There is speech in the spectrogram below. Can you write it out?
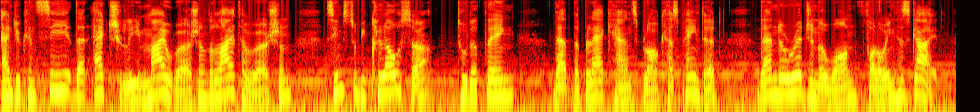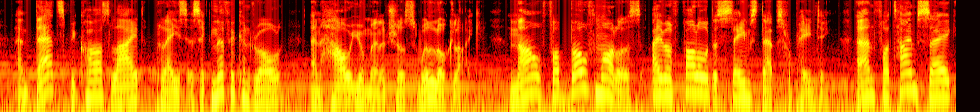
and you can see that actually my version, the lighter version, seems to be closer to the thing that the Black Hands block has painted than the original one following his guide. And that's because light plays a significant role in how your miniatures will look like. Now for both models I will follow the same steps for painting. And for time's sake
